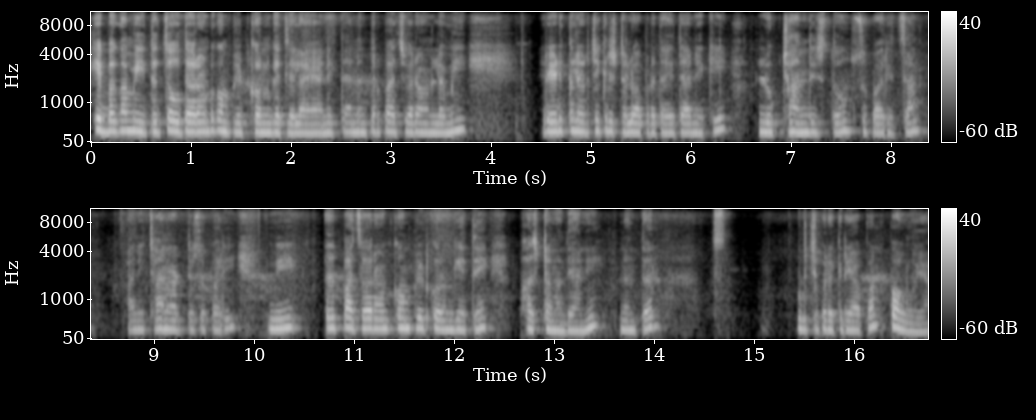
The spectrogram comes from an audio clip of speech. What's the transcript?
हे बघा मी इथं चौथा राऊंड कंप्लीट करून घेतलेला आहे आणि त्यानंतर पाचव्या राऊंडला मी रेड कलरचे क्रिस्टल वापरत आहे. त्याने की लुक छान दिसतो सुपारीचा आणि छान वाटते सुपारी. मी पाचवा राऊंड कंप्लीट करून घेते फर्स्टमध्ये आणि नंतर पुढची प्रक्रिया आपण पाहूया.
